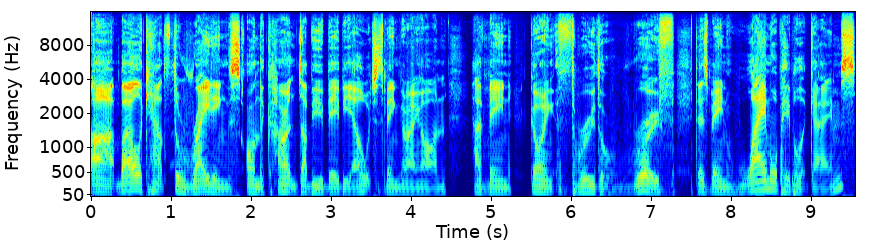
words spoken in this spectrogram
Uh, by all accounts, the ratings on the current WBBL, which has been going on, have been going through the roof. There's been way more people at games.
